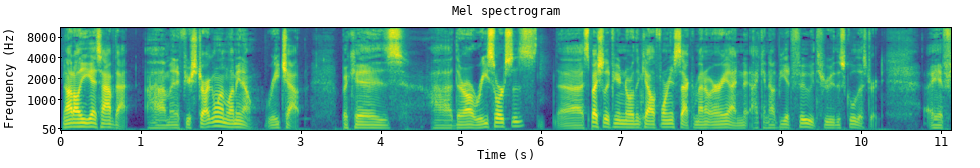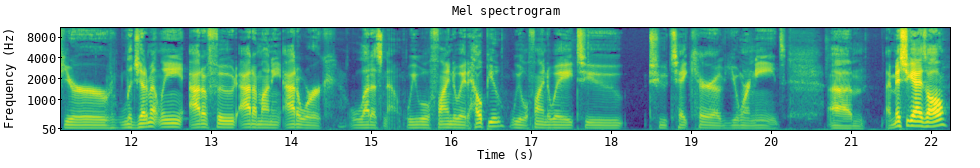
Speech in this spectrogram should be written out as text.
Not all you guys have that, um, and if you're struggling, let me know. Reach out because uh, there are resources, uh, especially if you're in Northern California, Sacramento area. I, I, can help you get food through the school district. If you're legitimately out of food, out of money, out of work, let us know. We will find a way to help you. We will find a way to to take care of your needs. Um, I miss you guys all.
